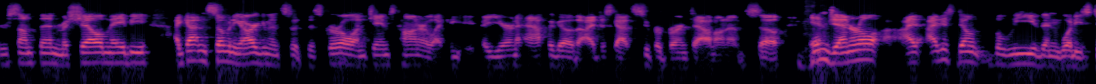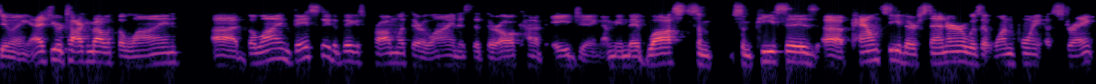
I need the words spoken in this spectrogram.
or something, Michelle maybe. I got in so many arguments with this girl on James Conner like a, a year and a half ago that I just got super burnt out on him. So in general, I, I just don't believe in what he's doing. As you were talking about with the line, uh, the line basically the biggest problem with their line is that they're all kind of aging. I mean, they've lost some some pieces. Uh, Pouncey, their center, was at one point a strength.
